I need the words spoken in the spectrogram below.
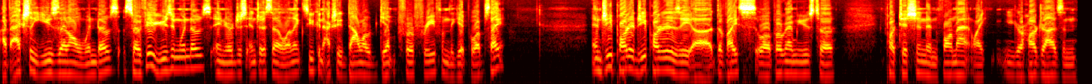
I've actually used that on Windows. So if you're using Windows and you're just interested in Linux, you can actually download GIMP for free from the GIMP website. And gparted, gparted is a uh, device or a program used to partition and format like your hard drives and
